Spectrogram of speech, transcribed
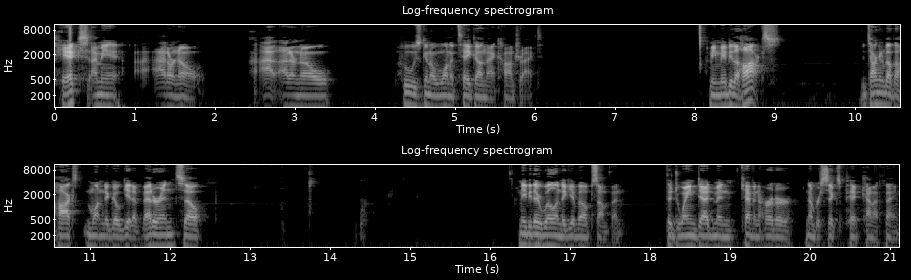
picks. I mean, I, I don't know. I, I don't know who's going to want to take on that contract. I mean, maybe the Hawks. We're talking about the Hawks wanting to go get a veteran, so maybe they're willing to give up something. The Dewayne Dedmon, Kevin Huerter, number six pick kind of thing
